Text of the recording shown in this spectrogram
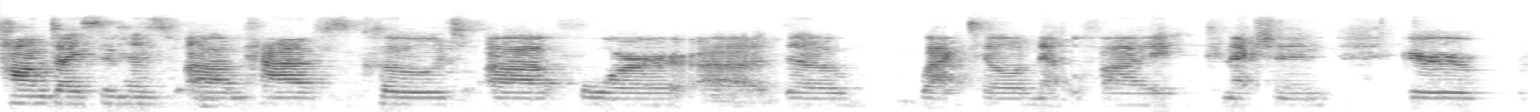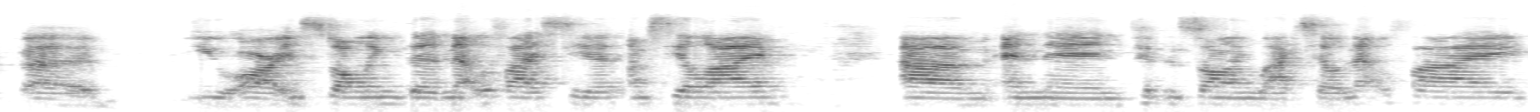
Tom Dyson has um, has code uh, for uh, the Wagtail Netlify connection. You're you are installing the Netlify CLI um, and then pip installing Wagtail Netlify.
